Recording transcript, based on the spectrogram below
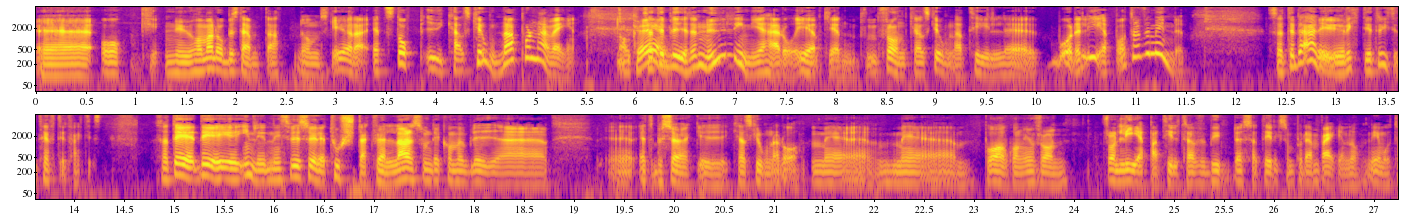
Eh, och nu har man då bestämt att de ska göra ett stopp i Karlskrona på den här vägen. Okej. Så att det blir en ny linje här då egentligen från Karlskrona till eh, både Liepa och Travemünde. Så att det där är ju riktigt, riktigt häftigt faktiskt. Så att det, det är inledningsvis så är det torsdagskvällar som det kommer bli eh, eh, ett besök i Karlskrona då med, med, på avgången från, från Lepa till Travemünde så att det är liksom på den vägen då ner mot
